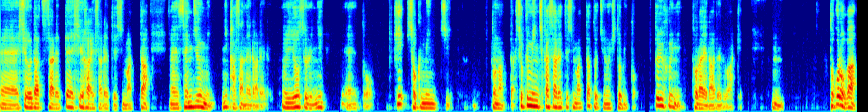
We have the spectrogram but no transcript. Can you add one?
えー、収奪されて支配されてしまった、え先住民に重ねられる。要するに、えーと、非植民地となった、植民地化されてしまった土地の人々というふうに捉えられるわけ。うん、ところが、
